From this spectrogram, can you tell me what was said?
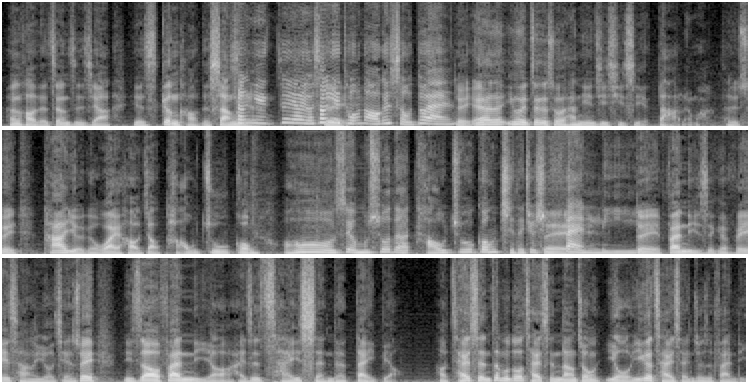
很好的政治家，也是更好的商人。商业对啊，有商业头脑跟手段。对，因为因为这个时候他年纪其实也大了嘛，所以他有一个外号叫陶朱公。哦，所以我们说的陶朱公指的就是范蠡。对，范蠡是一个非常有钱，所以你知道范蠡啊，还是财神的代表。好，财神这么多财神当中，有一个财神就是范蠡。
